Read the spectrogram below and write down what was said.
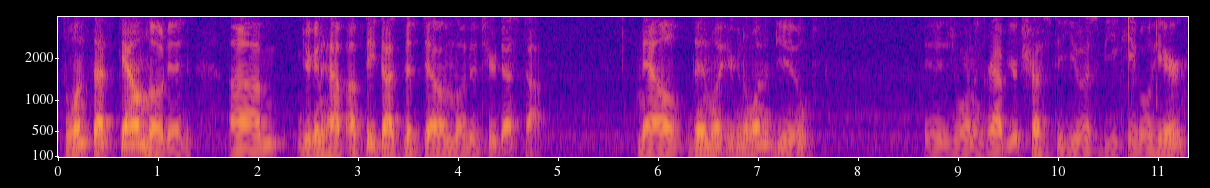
So once that's downloaded, um, you're going to have update.zip downloaded to your desktop. Now, then what you're going to want to do is you want to grab your trusty USB cable here,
